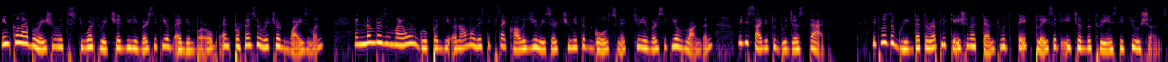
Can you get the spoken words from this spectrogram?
In collaboration with Stuart Ritchie, University of Edinburgh, and Professor Richard Wiseman, and members of my own group at the Anomalistic Psychology Research Unit at Goldsmiths, University of London, we decided to do just that. It was agreed that a replication attempt would take place at each of the three institutions.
